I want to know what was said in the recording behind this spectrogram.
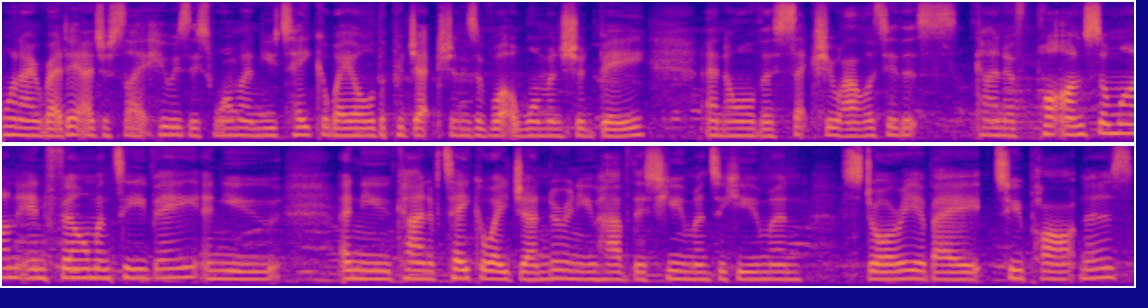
when I read it, I just like, who is this woman? You take away all the projections of what a woman should be and all the sexuality that's kind of put on someone in film and TV, and you and you kind of take away gender and you have this human to human story about two partners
